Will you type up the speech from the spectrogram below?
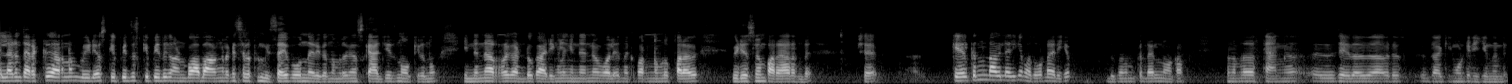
എല്ലാവരും തിരക്ക് കാരണം വീഡിയോ സ്കിപ്പ് ചെയ്ത് സ്കിപ്പ് ചെയ്ത് കാണുമ്പോൾ ആ ഭാഗങ്ങളൊക്കെ ചിലപ്പോൾ മിസ്സായി പോകുന്നതായിരിക്കും. നമ്മൾ സ്കാൻ ചെയ്ത് നോക്കിയിരുന്നു. ഇന്ന എറർ കണ്ടു കാര്യങ്ങൾ ഇന്ന പോലെ എന്നൊക്കെ പറഞ്ഞ് നമ്മൾ പല വീഡിയോസിലും പറയാറുണ്ട്. പക്ഷേ കേൾക്കുന്നുണ്ടാവില്ലായിരിക്കും. അതുകൊണ്ടായിരിക്കും. ഇതിപ്പോൾ നമുക്ക് എന്തായാലും നോക്കാം. ഇപ്പോൾ നമ്മൾ സ്കാൻ ചെയ്തത് അവർ ഇതാക്കിക്കൊണ്ടിരിക്കുന്നുണ്ട്.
